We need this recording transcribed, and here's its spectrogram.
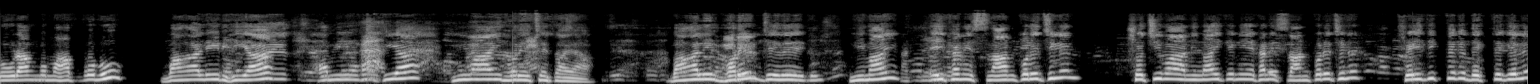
গৌরাঙ্গ মহাপ্রভু, বাঙালির হিয়া, অমিয় হিয়া নিমাই ধরেছে কায়া। বাঙালির ঘরের যে নিমাই এইখানে স্নান করেছিলেন সচিমা নিমাইকে নিয়ে এখানে স্নান করেছিলেন। সেই দিক থেকে দেখতে গেলে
